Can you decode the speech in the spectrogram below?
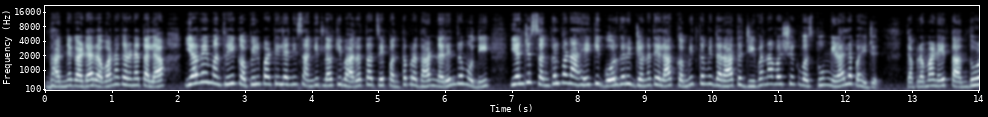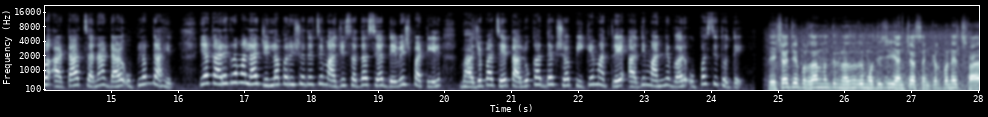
धान्य गाड्या रवाना करण्यात आल्या. यावेळी मंत्री कपिल पाटील यांनी सांगितलं की भारताचे पंतप्रधान नरेंद्र मोदी यांची संकल्पना आहे की गोरगरीब जनतेला कमीत कमी दरात जीवनावश्यक वस्तू मिळाल्या पाहिजेत. त्याप्रमाणे तांदूळ आटा चना डाळ उपलब्ध आहेत. या कार्यक्रमाला जिल्हा परिषदेचे माजी सदस्य देवेश पाटील भाजपाचे तालुकाध्यक्ष पी के म्हात्रे आदी मान्यवर उपस्थित होते. देशाचे प्रधानमंत्री नरेंद्र मोदीजी यांच्या संकल्पनेत सा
